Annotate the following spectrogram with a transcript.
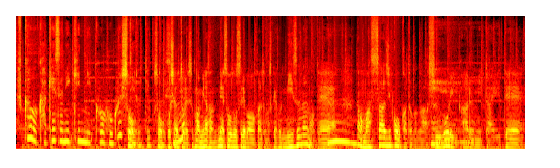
負荷をかけずに筋肉をほぐしてるっていうことですね。そうおっしゃる通りです。まあ皆さんね想像すれば分かると思うんですけどやっぱり水なので、うん。なんかマッサージ効果とかがすごいあるみたいで。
